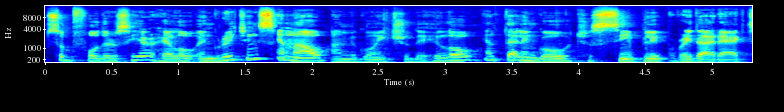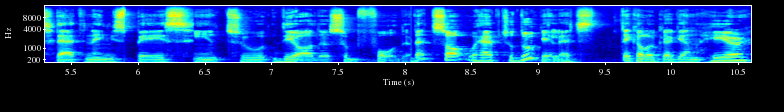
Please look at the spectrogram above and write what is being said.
subfolders here, hello and greetings. And now I'm going to the hello and telling Go to simply redirect that namespace into the other subfolder. That's all we have to do. Okay, let's take a look again here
